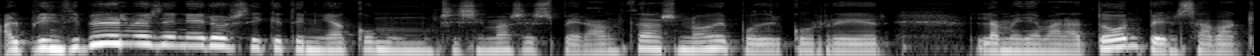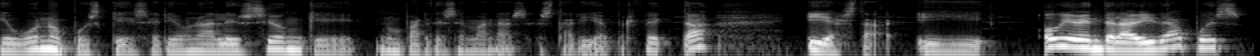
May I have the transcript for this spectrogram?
Al principio del mes de enero sí que tenía como muchísimas esperanzas, ¿no? De poder correr la media maratón. Pensaba que, bueno, pues que sería una lesión que en un par de semanas estaría perfecta y ya está. Y obviamente la vida, pues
